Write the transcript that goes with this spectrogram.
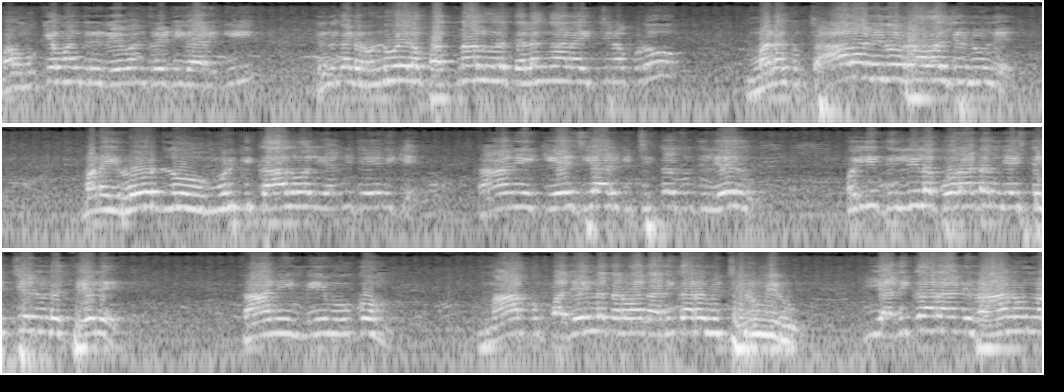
మా ముఖ్యమంత్రి రేవంత్ రెడ్డి గారికి. ఎందుకంటే రెండు వేల పద్నాలుగులో తెలంగాణ ఇచ్చినప్పుడు మనకు చాలా నిధులు రావాల్సింది ఉండే. మన ఈ రోడ్లు మురికి కాలువలు ఇవన్నీ చేయనికే కానీ కేసీఆర్కి చిత్తశుద్ధి లేదు. పోయి ఢిల్లీలో పోరాటం చేసి తెచ్చేది తేలే. కానీ మేము ఊకం. మాకు పదేళ్ళ తర్వాత అధికారం ఇచ్చారు మీరు. ఈ అధికారాన్ని రానున్న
